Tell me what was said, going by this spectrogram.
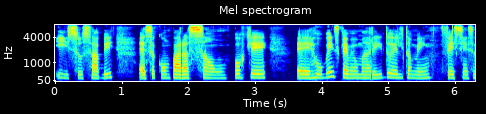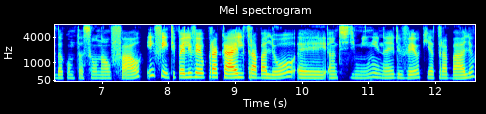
isso, sabe? Essa comparação, porque é, Rubens, que é meu marido, ele também fez ciência da computação na UFAL. Enfim, tipo, ele veio para cá, ele trabalhou é, antes de mim, né? Ele veio aqui a trabalho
